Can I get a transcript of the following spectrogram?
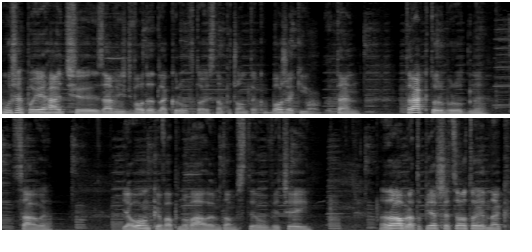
muszę pojechać yy, zawieźć wodę dla krów. To jest na początek. Boże, jaki ten traktor brudny cały. Ja łąkę wapnowałem tam z tyłu, wiecie i... No dobra, to pierwsze co, to jednak...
